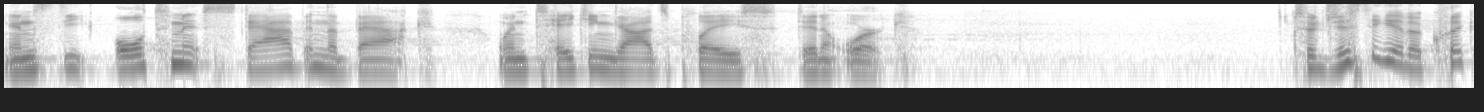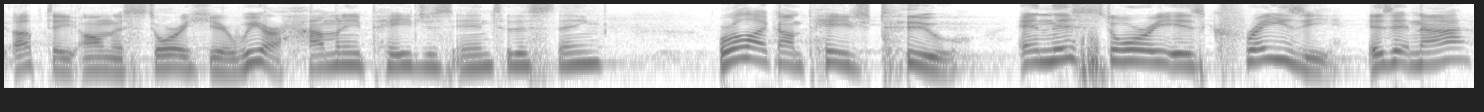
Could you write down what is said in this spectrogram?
And it's the ultimate stab in the back when taking God's place didn't work. So, just to give a quick update on this story here, we are how many pages into this thing? We're like on page two. And this story is crazy, is it not?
